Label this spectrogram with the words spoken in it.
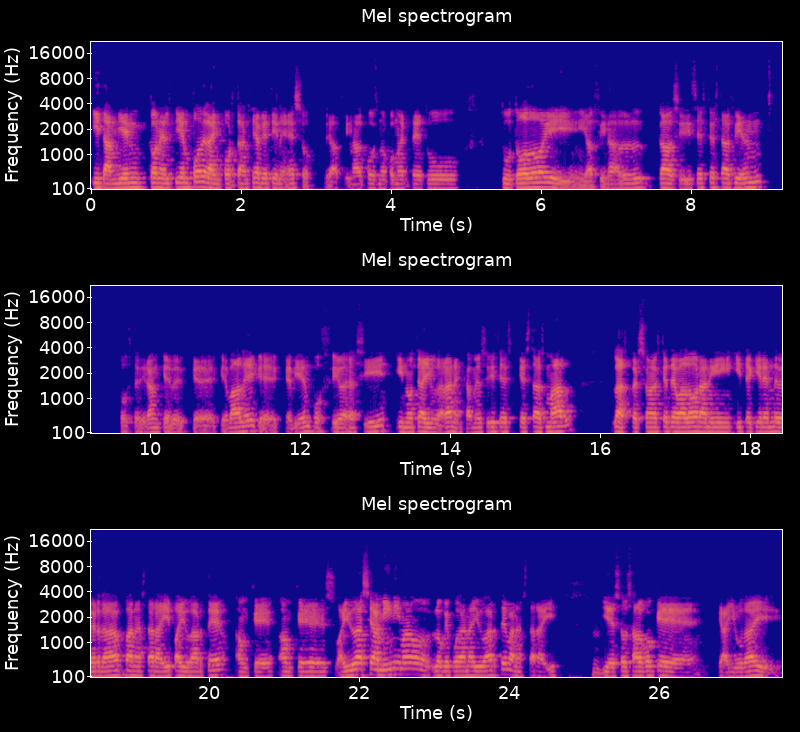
y también con el tiempo de la importancia que tiene eso. Y al final, pues no comerte tu tú todo y, al final, claro, si dices que estás bien, pues te dirán que, que, vale, que, que, bien, pues sigue así y no te ayudarán. En cambio, si dices que estás mal, las personas que te valoran y, y, te quieren de verdad van a estar ahí para ayudarte, aunque, aunque su ayuda sea mínima o lo que puedan ayudarte, van a estar ahí. Hmm. Y eso es algo que, que ayuda y,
